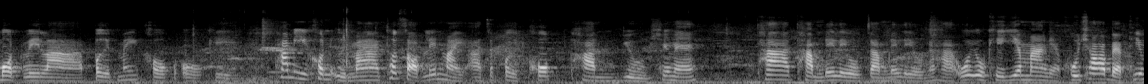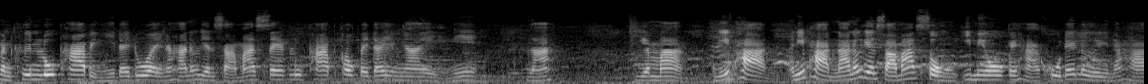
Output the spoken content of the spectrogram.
หมดเวลาเปิดไม่ครบโอเค ถ้ามีคนอื่นมาทดสอบเล่นใหม่อาจจะเปิดครบทันอยู่ใช่ไหมถ้าทำได้เร็วจำได้เร็วนะคะโอ้ยโอเคเยี่ยมมากเนี่ยครูชอบแบบที่มันขึ้นรูปภาพอย่างนี้ได้ด้วยนะคะ นักเรียนสามารถแทรกรูปภาพเข้าไปได้ยังไงอย่างนี้นะเยี่ยมมาก อันนี้ผ่าน อันนี้ผ่านนะนักเรียนสามารถส่งอีเมลไปหาครูได้เลยนะคะ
